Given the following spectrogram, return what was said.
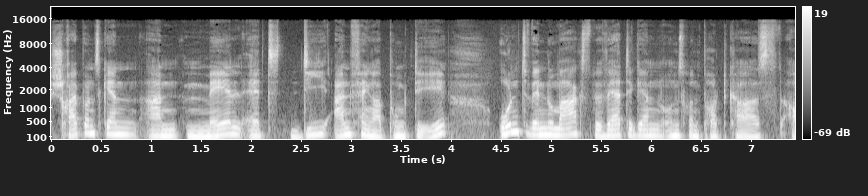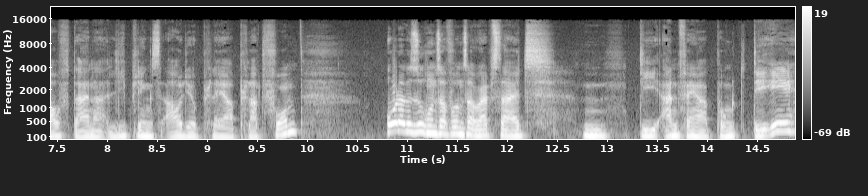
Schreib uns gerne an mail@dieanfänger.de und wenn du magst, bewerte gerne unseren Podcast auf deiner Lieblings-Audio-Player-Plattform oder besuche uns auf unserer Website dieanfänger.de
